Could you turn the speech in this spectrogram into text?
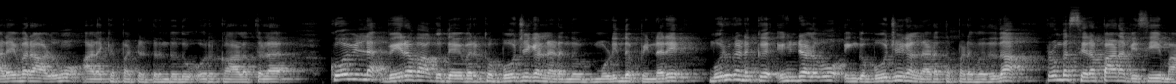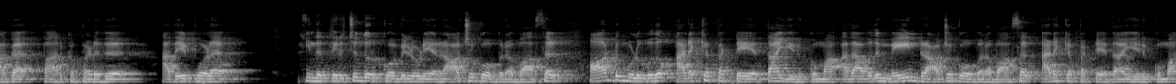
அலைவராலும் அழைக்கப்பட்டுட்டு இருந்தது ஒரு காலத்தில். கோவிலில் வீரவாகு தேவருக்கு பூஜைகள் நடந்து முடிந்த பின்னரே முருகனுக்கு இன்றளவும் இங்கு பூஜைகள் நடத்தப்படுவது தான் ரொம்ப சிறப்பான விஷயமாக பார்க்கப்படுது. அதே போல் இந்த திருச்செந்தூர் கோவிலுடைய ராஜகோபுர வாசல் ஆண்டு முழுவதும் அடைக்கப்பட்டே தான் இருக்குமா? அதாவது மெயின் ராஜகோபுர வாசல் அடைக்கப்பட்டே தான் இருக்குமா?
